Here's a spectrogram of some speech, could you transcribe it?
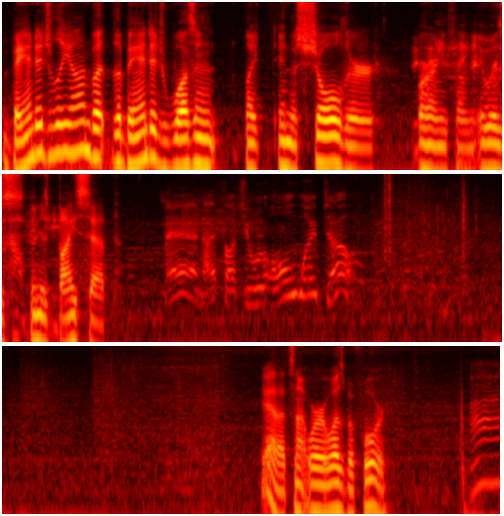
bandage Leon, but the bandage wasn't like in the shoulder or anything. It was in his bicep. Man, I thought you were all wiped out. Yeah, that's not where it was before. Ah,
